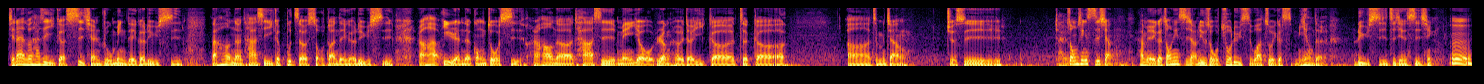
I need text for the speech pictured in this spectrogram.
简单来说，他是一个视钱如命的一个律师，然后呢，他是一个不择手段的一个律师，然后还有艺人的工作室，然后呢，他是没有任何的一个这个呃，怎么讲，就是中心思想，他们有一个中心思想，例如说，我做律师，我要做一个什么样的律师这件事情。嗯，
